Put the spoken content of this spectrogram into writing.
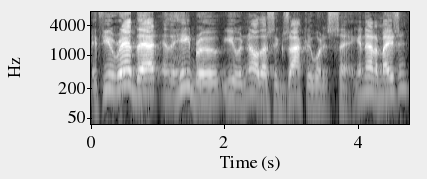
If you read that in the Hebrew, you would know that's exactly what it's saying. Isn't that amazing?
